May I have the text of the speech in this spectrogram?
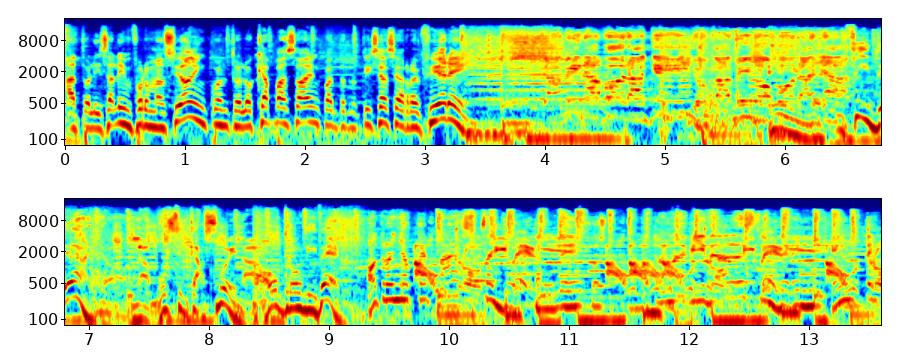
actualizar la información en cuanto a lo que ha pasado en cuanto a noticias se refiere. Camino por allá. Fin de año, la música suena a otro nivel. Otro año que A pasa, otro yo nivel. tan lejos. A Otra otro Navidad nivel. mi A otro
